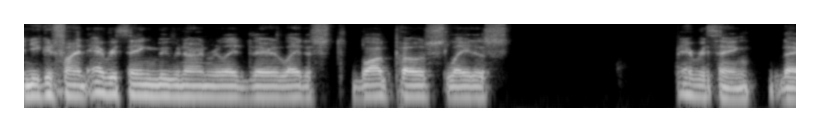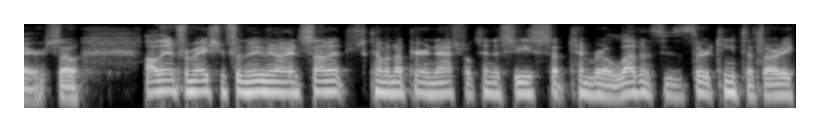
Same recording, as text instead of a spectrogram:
and you can find everything Moving Iron related there, latest blog posts, latest everything there. So all the information for the Moving Iron Summit is coming up here in Nashville, Tennessee, September 11th through the 13th. That's already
